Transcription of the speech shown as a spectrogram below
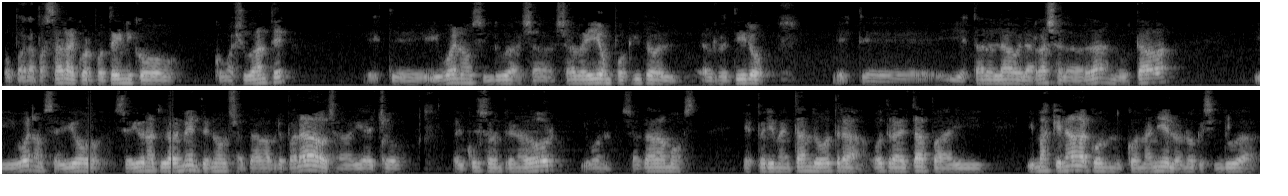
o para pasar al cuerpo técnico como ayudante. Este, y bueno, sin duda ya, ya veía un poquito el, retiro este, y estar al lado de la raya, la verdad, me gustaba y bueno, se dio, se dio naturalmente, ¿no? Ya estaba preparado, ya había hecho el curso de entrenador y bueno, ya estábamos experimentando otra, otra etapa y, y más que nada con, con Danielo, ¿no? Que sin duda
